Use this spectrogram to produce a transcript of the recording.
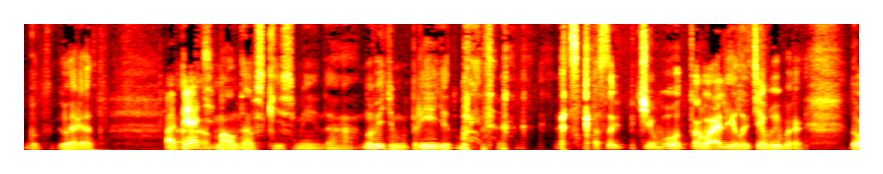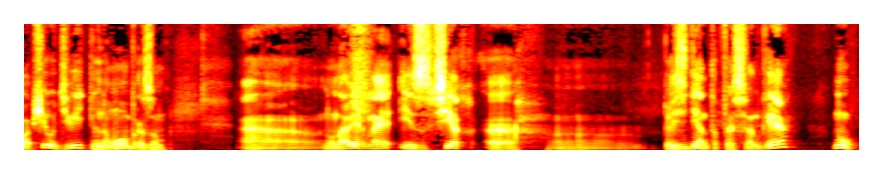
вот говорят Опять? Э, молдавские СМИ, да. Ну, видимо, приедет, будет рассказывать, почему вот провалил эти выборы. Да вообще удивительным образом, э, ну, наверное, из всех президентов СНГ, ну,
